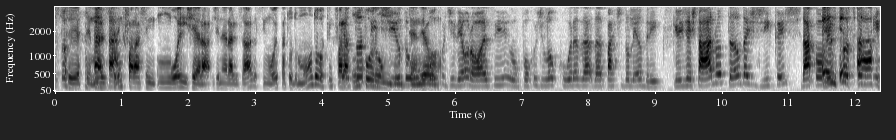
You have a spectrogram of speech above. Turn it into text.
você tem. Mas você tem que falar assim, um oi gera- generalizado, assim, um oi pra todo mundo, ou tem que falar tô um por um, sentindo entendeu? um pouco de neurose, um pouco de loucura da, da parte do Leandrix. Que ele já está anotando as dicas da convenção Ele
